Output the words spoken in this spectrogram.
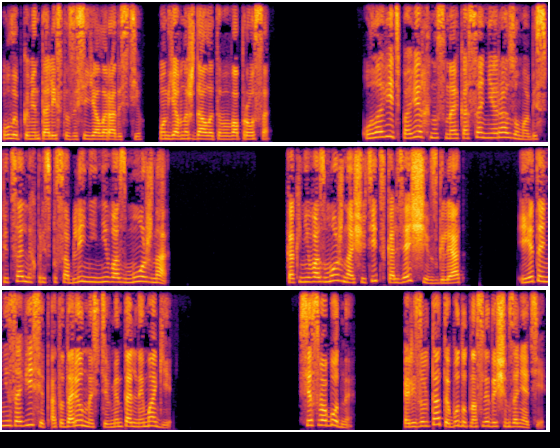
Улыбка менталиста засияла радостью. Он явно ждал этого вопроса. Уловить поверхностное касание разума без специальных приспособлений невозможно. Как невозможно ощутить скользящий взгляд. И это не зависит от одаренности в ментальной магии. Все свободны. Результаты будут на следующем занятии.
